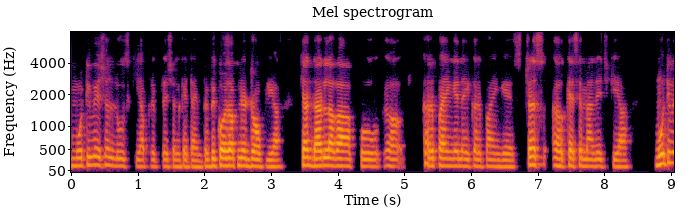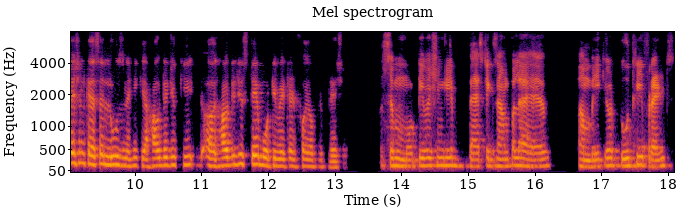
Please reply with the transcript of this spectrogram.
मोटिवेशन लूज किया प्रिपरेशन के टाइम पे बिकॉज़ आपने ड्रॉप लिया क्या डर लगा आपको? Uh, कर पाएँगे, नहीं कर पाएँगे स्ट्रेस कैसे मैनेज किया मोटिवेशन कैसे लूज नहीं किया हाउ डिड यू की how did you stay motivated for your preparation sir motivation के लिए बेस्ट एग्जांपल आई हैव अंबिक your two three friends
